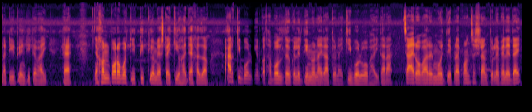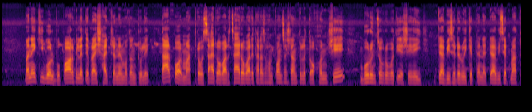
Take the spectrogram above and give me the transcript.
না টি টোয়েন্টিতে ভাই হ্যাঁ। এখন পরবর্তী তৃতীয় ম্যাচটায় কী হয় দেখা যাক। আর কি বলব, এর কথা বলতে গেলে দিনও নাই, রাতও নাই, কি বলব ভাই? তারা চার ওভারের মধ্যে প্রায় পঞ্চাশ রান তুলে ফেলে দেয়। মানে কি বলব পাওয়ার প্লেতে প্রায় ষাট রানের মতন তুলে। তারপর মাত্র চার ওভার, চার ওভারে তারা যখন পঞ্চাশ রান তুলে, তখন সে বরুণ চক্রবর্তী এসে এই ট্যাভিসেটের উইকেটটা নেয়। ট্যাভিসেট মাত্র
